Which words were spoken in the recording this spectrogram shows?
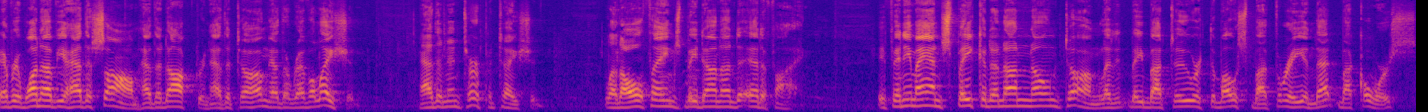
Every one of you hath the psalm, hath the doctrine, hath the tongue, hath the revelation, hath an interpretation. Let all things be done unto edifying. If any man speak in an unknown tongue, let it be by two or at the most by three, and that by course,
